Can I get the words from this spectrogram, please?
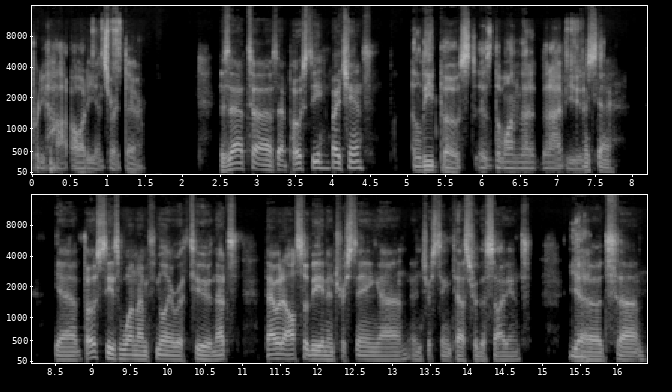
pretty hot audience right there. Is that uh is that Postie by chance? A LeadPost is the one that that i've used. Okay. Yeah Postie is one i'm familiar with too and that's that would also be an interesting uh, interesting test for this audience. Yeah, so it's um,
